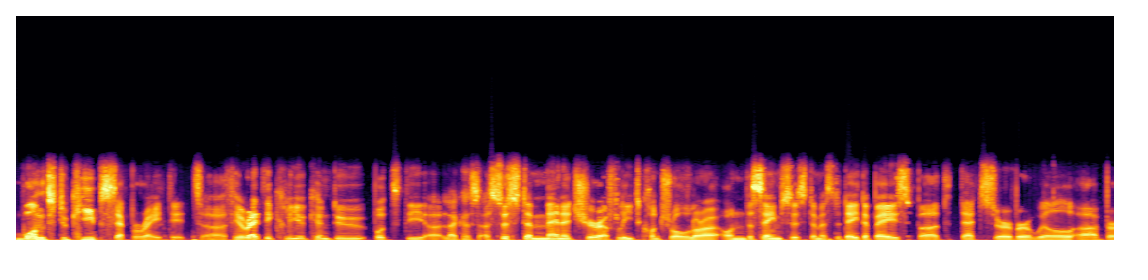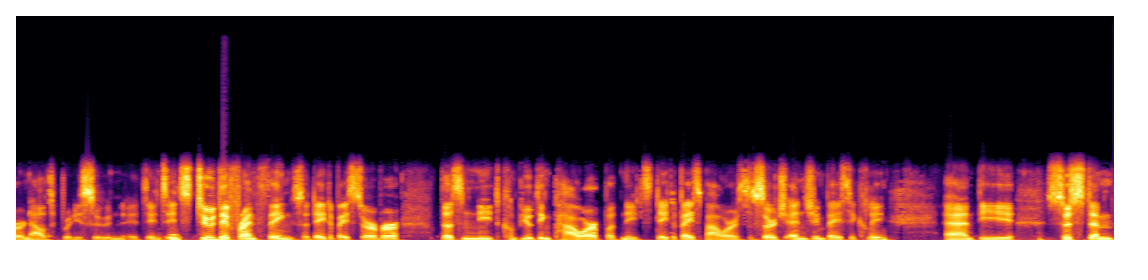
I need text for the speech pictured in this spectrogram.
want to keep separated. Uh, theoretically, you can do put the uh, like a, a, system manager, a fleet controller on the same system as the database, but that server will uh, burn out pretty soon. It, it's it's two different things. A database server doesn't need computing power, but needs database power. It's a search engine basically and the system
